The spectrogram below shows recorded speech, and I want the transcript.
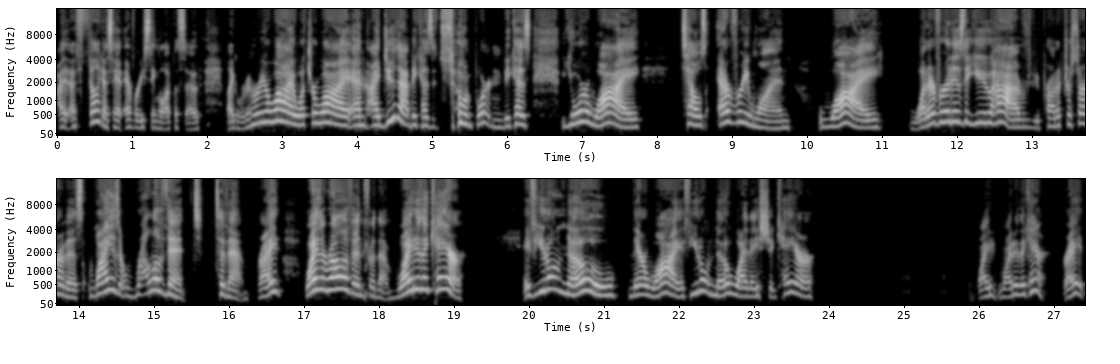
I, I, feel like i say it every single episode like remember your why what's your why? And i do that because it's so important because your why tells everyone why whatever it is that you have your product or service why is it relevant to them right? Why is it relevant for them? Why do they care if you don't know their why if you don't know why they should care why why do they care right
